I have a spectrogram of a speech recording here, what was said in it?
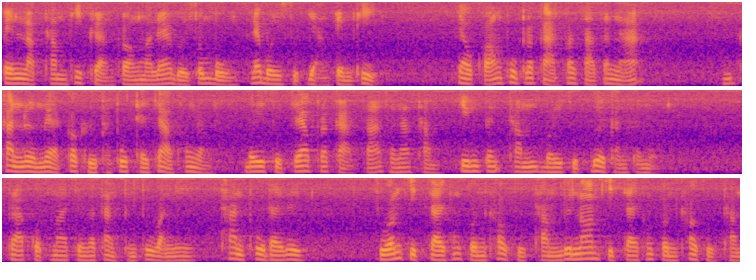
เป็นหลักธรรมที่กลั่นกรองมาแล้วโดยสมบูรณ์และบริสุทธิ์อย่างเต็มที่เจ้าของผู้ประกาศพระศาสนา ขั้นเริ่มแรกก็คือพระพุทธเจ้าของเราบริสุทธิ์แล้วประกาศศาสนาธรรม จึงเป็นธรรมบริสุทธิ์ด้วยกันไปหมดปรากฏมาจนกระทั่งถึงทุกวันนี้ ท่านผู้ใดได้ สวมจิตใจของตนเข้าสู่ธรรมหรือน้อมจิตใจของตนเข้าสู่ธรรม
